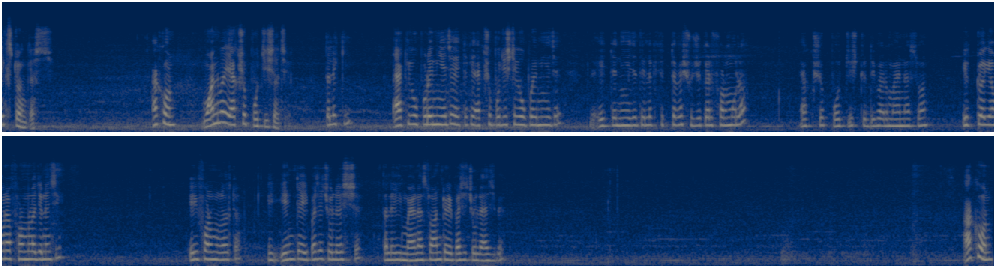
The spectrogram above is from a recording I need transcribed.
নেক্সট অঙ্ক আসছে। এখন ওয়ান বাই একশো পঁচিশ আছে। তাহলে কি? একই উপরে নিয়ে যায়, এটাকে একশো পঁচিশটাকে উপরে নিয়ে যায়। এইটা নিয়ে যেতে গেলে কী করতে হবে? সূচকের ফর্মুলা একশো পঁচিশ to the power minus one একটু আগে আমরা ফর্মুলা জেনেছি। এই ফর্মুলাটা এই এনটা এই পাশে চলে এসছে। তাহলে এই মাইনাস ওয়ানটা এই পাশে চলে আসবে। এখন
